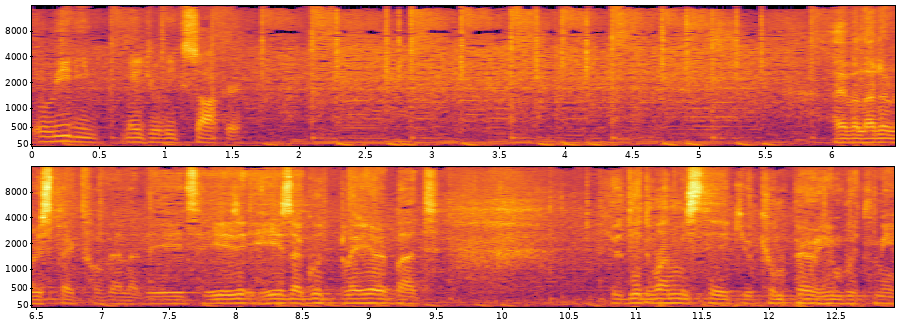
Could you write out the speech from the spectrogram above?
leading Major League Soccer. I have a lot of respect for Vela. He's, he, he's a good player, but you did one mistake. You compare him with me.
